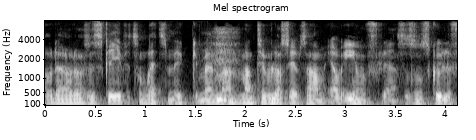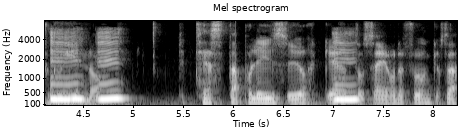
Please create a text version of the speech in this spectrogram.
och det har det också skrivits om rätt så mycket men man, man tog väl också hjälp av influencers som skulle få gå mm, in och mm, typ, testa polisyrket mm. och se hur det funkar. Så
